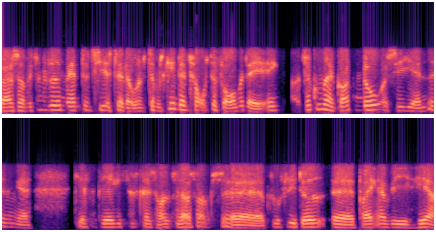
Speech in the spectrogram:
gøre så, hvis du nu døde mandag, tirsdag eller onsdag, måske endda torsdag formiddag, ikke? Og så kunne man godt nå at sige i anledning af Kirsten Birgit Holm Hørsholms øh, pludselig død, øh, bringer vi her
